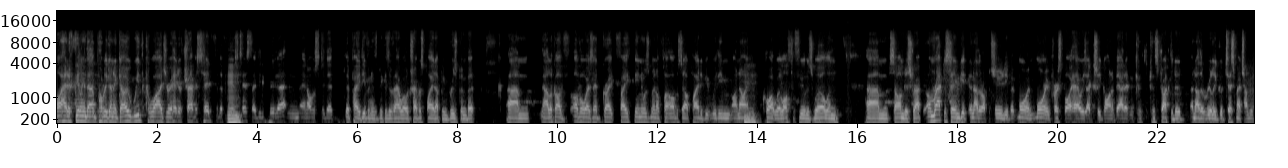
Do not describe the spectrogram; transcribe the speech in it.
I had a feeling they're probably going to go with Khawaja ahead of Travis Head for the first mm. test. They didn't do that, and, and obviously that they pay dividends because of how well Travis played up in Brisbane. But um, now, look, I've I've always had great faith in Usman. I've play, obviously I played a bit with him. I know mm. him quite well off the field as well, and um, so I'm just rapt. I'm rapt to see him get another opportunity, but more and more impressed by how he's actually gone about it and con- constructed a, another really good Test match hundred.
